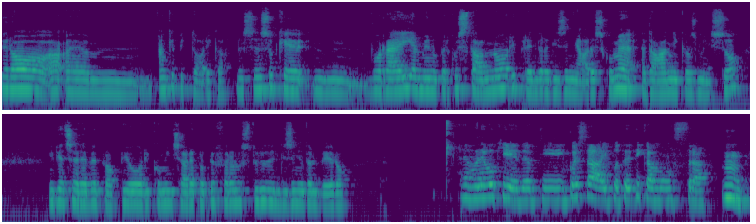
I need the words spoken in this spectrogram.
Però ehm, anche pittorica, nel senso che mh, vorrei almeno per quest'anno riprendere a disegnare, siccome è da anni che ho smesso, mi piacerebbe proprio ricominciare proprio a fare lo studio del disegno dal vero. Eh, volevo chiederti, in questa ipotetica mostra, Mm,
